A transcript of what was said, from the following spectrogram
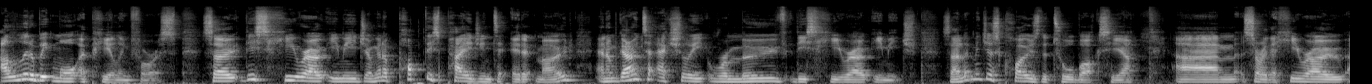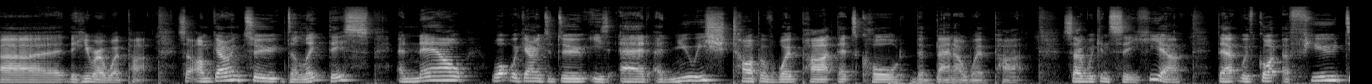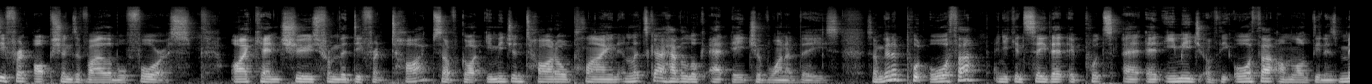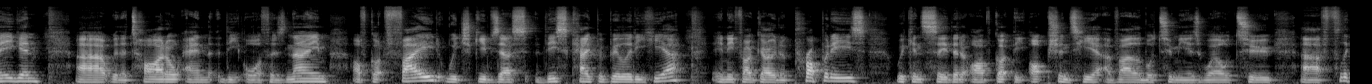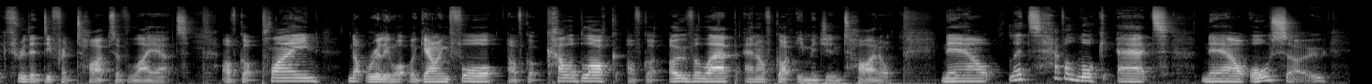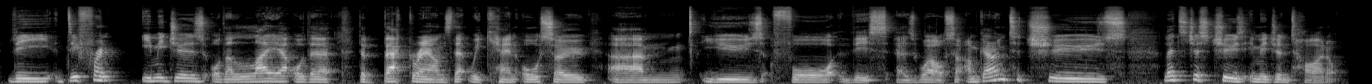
a little bit more appealing for us. So this hero image, I'm going to pop this page into edit mode and I'm going to actually remove this hero image. So let me just close the toolbox here. Um, sorry, the hero, uh, the hero web part. So I'm going to delete this and now what we're going to do is add a newish type of web part that's called the banner web part. So we can see here that we've got a few different options available for us. I can choose from the different types. I've got image and title, plain, and let's go have a look at each of one of these. So I'm going to put author, and you can see that it puts a, an image of the author. I'm logged in as Megan uh, with a title and the author's name. I've got fade, which gives us this capability here. And if I go to properties, we can see that I've got the options here available to me as well to uh, flick through the different types of layouts. I've got plain, not really what we're going for. I've got color block, I've got overlap, and I've got image and title. Now, let's have a look at now also the different images or the layer or the, the backgrounds that we can also um, use for this as well. So I'm going to choose, let's just choose image and title.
